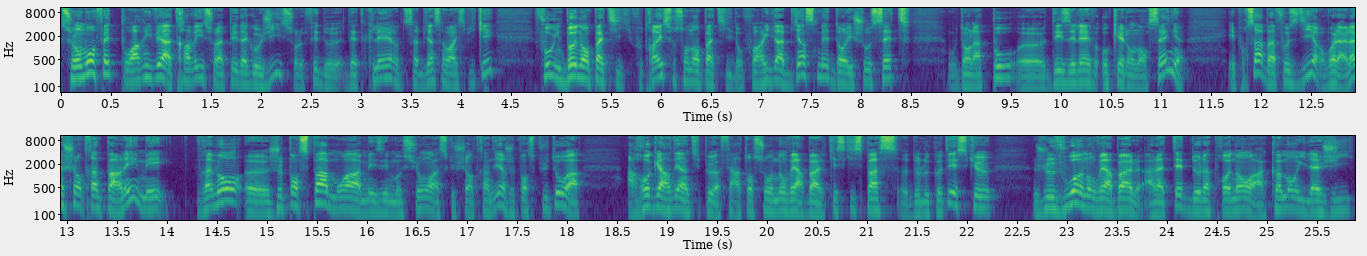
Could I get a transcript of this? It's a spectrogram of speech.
Selon moi, en fait, pour arriver à travailler sur la pédagogie, sur le fait d'être clair, de bien savoir expliquer, il faut une bonne empathie. Il faut travailler sur son empathie. Donc, il faut arriver à bien se mettre dans les chaussettes ou dans la peau euh, des élèves auxquels on enseigne. Et pour ça, il bah, faut se dire, voilà, là, je suis en train de parler, mais vraiment, euh, je ne pense pas, moi, à mes émotions, à ce que je suis en train de dire. Je pense plutôt à, à regarder un petit peu, à faire attention au non-verbal. Qu'est-ce qui se passe de l'autre côté? Est-ce que je vois au non-verbal, à la tête de l'apprenant, à comment il agit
